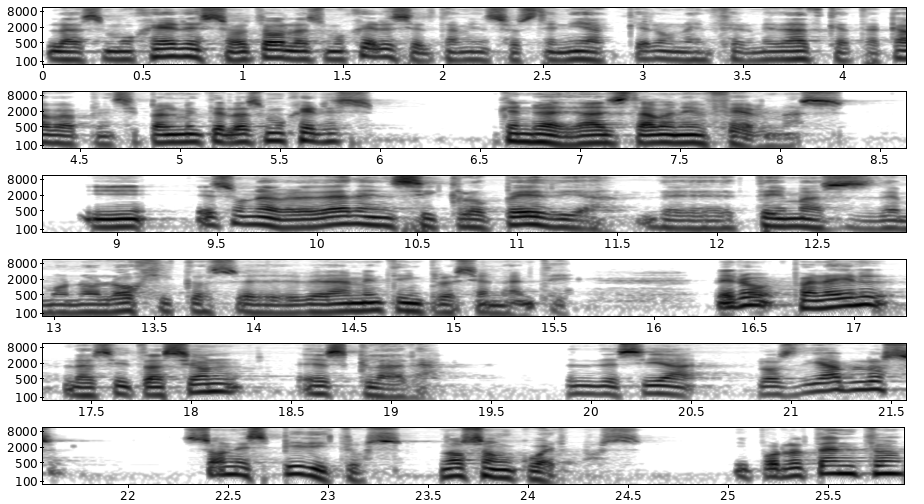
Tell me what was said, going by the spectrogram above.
las mujeres, sobre todo las mujeres, él también sostenía que era una enfermedad que atacaba principalmente a las mujeres, que en realidad estaban enfermas. Y es una verdadera enciclopedia de temas demonológicos, eh, verdaderamente impresionante. Pero para él la situación es clara. Él decía, los diablos son espíritus, no son cuerpos. Y por lo tanto,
